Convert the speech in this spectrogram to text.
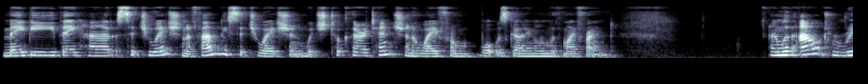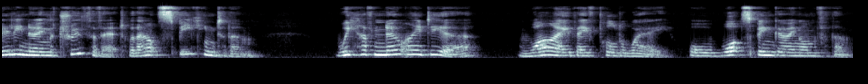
Maybe they had a situation, a family situation, which took their attention away from what was going on with my friend. And without really knowing the truth of it, without speaking to them, we have no idea why they've pulled away or what's been going on for them.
